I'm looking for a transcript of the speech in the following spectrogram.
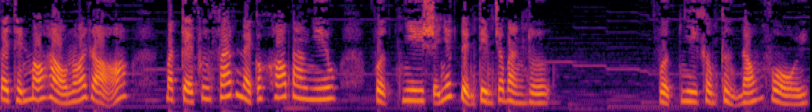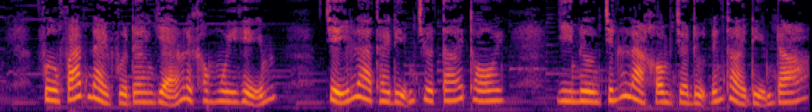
Vậy thỉnh mẫu hậu nói rõ, mặc kệ phương pháp này có khó bao nhiêu, Vật nhi sẽ nhất định tìm cho bằng được. Vật nhi không cần nóng vội, phương pháp này vừa đơn giản lại không nguy hiểm. Chỉ là thời điểm chưa tới thôi, Di Nương chính là không chờ được đến thời điểm đó.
